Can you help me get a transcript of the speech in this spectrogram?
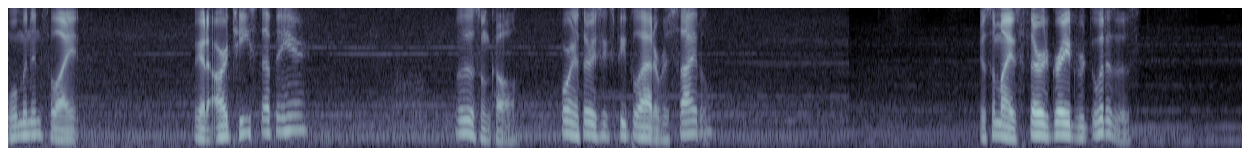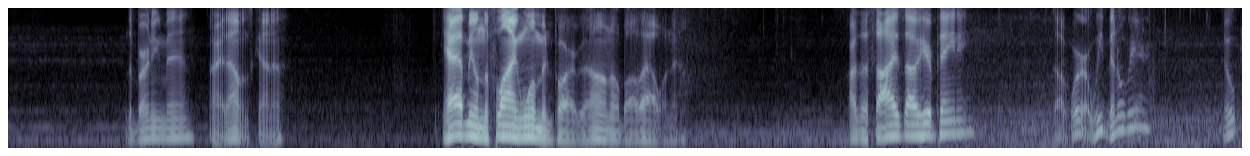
Woman in flight. We got an RT stuff in here. What's this one called? 436 people at a recital. There's somebody's third grade. What is this? The Burning Man? Alright, that one's kind of. You had me on the flying woman part, but I don't know about that one now. Are the thighs out here painting? Where are we been over here? Nope.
